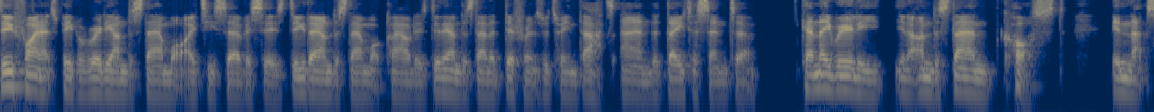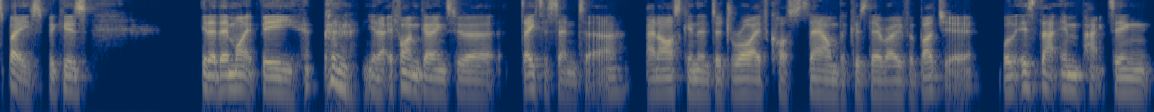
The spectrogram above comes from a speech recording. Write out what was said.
do finance people really understand what IT service is? Do they understand what cloud is? Do they understand the difference between that and a data center? Can they really, you know, understand cost in that space? Because, you know, there might be, you know, if I'm going to a data center and asking them to drive costs down because they're over budget, well, is that impacting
